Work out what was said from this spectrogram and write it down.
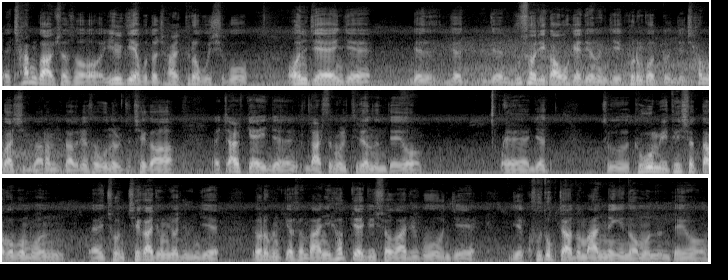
에, 참고하셔서 일기예보도 잘 들어보시고 언제 이제 이제, 이제, 이제 무서리가 오게 되는지 그런 것도 이제 참고하시기 바랍니다. 그래서 오늘도 제가 짧게 이제 말씀을 드렸는데요. 예, 이제 그 도움이 되셨다고 보면 예, 좀 제가 좀 요즘 이제 여러분께서 많이 협조해 주셔가지고 이제 이제 구독자도 만 명이 넘었는데요.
